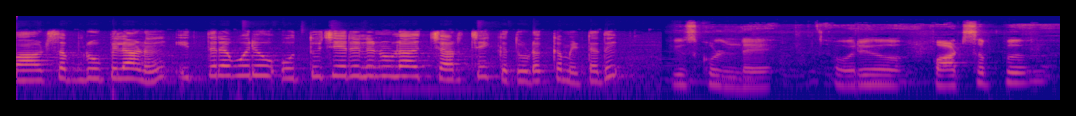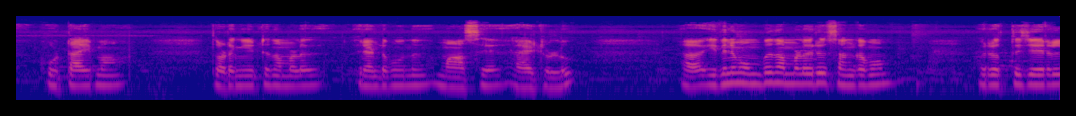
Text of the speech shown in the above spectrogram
വാട്സപ്പ് ഗ്രൂപ്പിലാണ് ഇത്തരമൊരു ഒത്തുചേരലിനുള്ള ചർച്ചയ്ക്ക് തുടക്കമിട്ടത്. ഈ സ്കൂളിന്റെ ഒരു വാട്സപ്പ് കൂട്ടായ്മ തുടങ്ങിയിട്ട് നമ്മൾ രണ്ട് മൂന്ന് മാസേ ആയിട്ടുള്ളൂ. ഇതിനു മുമ്പ് നമ്മളൊരു സംഗമം ഒരു ഒത്തുചേരൽ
